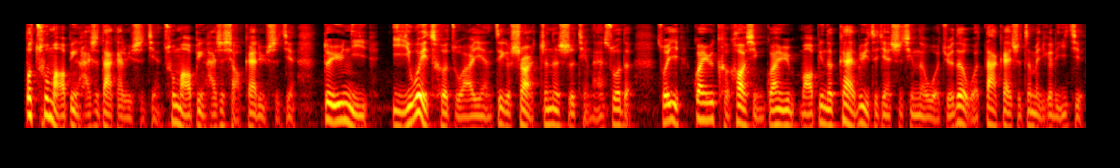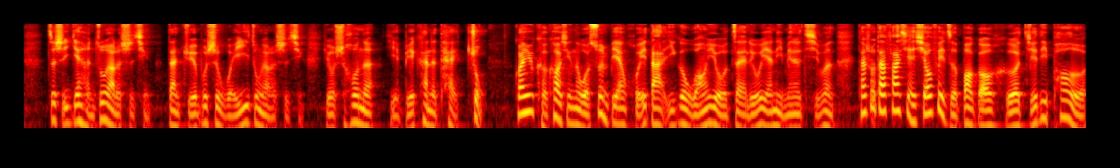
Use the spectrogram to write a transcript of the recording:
不出毛病还是大概率事件，出毛病还是小概率事件。对于你。一位车主而言，这个事儿真的是挺难说的。所以，关于可靠性、关于毛病的概率这件事情呢，我觉得我大概是这么一个理解：这是一件很重要的事情，但绝不是唯一重要的事情。有时候呢，也别看得太重。关于可靠性呢，我顺便回答一个网友在留言里面的提问。他说他发现消费者报告和杰迪鲍尔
